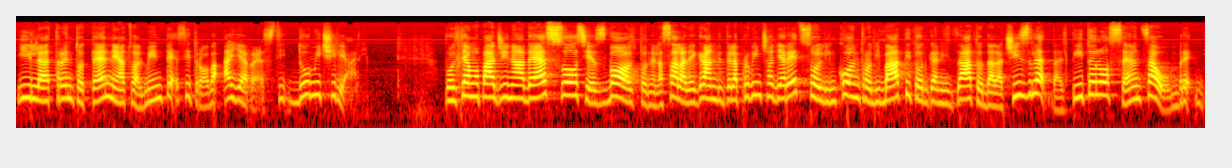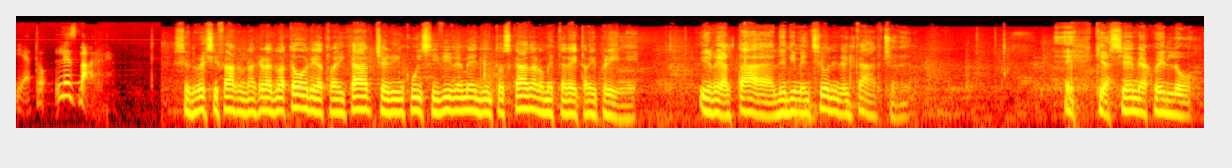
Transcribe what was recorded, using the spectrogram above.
Il 38enne attualmente si trova agli arresti domiciliari. Voltiamo pagina adesso, si è svolto nella Sala dei Grandi della provincia di Arezzo l'incontro dibattito organizzato dalla CISL dal titolo Senza ombre dietro le sbarre. Se dovessi fare una graduatoria tra i carceri in cui si vive meglio in Toscana lo metterei tra i primi. In realtà le dimensioni del carcere, e che assieme a quello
